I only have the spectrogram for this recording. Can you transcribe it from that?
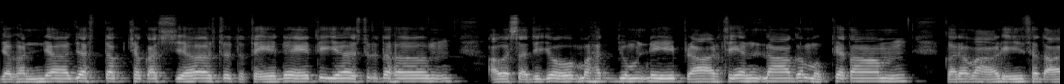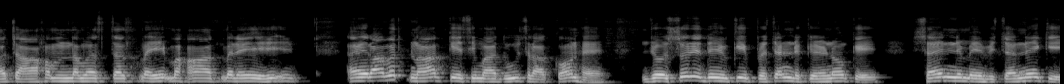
जघन्यजस्तक्षक श्रुतसेनेति श्रुत। अवसदियो महद्युम्नि प्रार्थयन्नागमुख्यता करवाणी सदा चाहम नमस्तस्म महात्मने। ऐरावत नाग के सिवा दूसरा कौन है, जो सूर्यदेव की प्रचंड किरणों के सैन्य में विचरने की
